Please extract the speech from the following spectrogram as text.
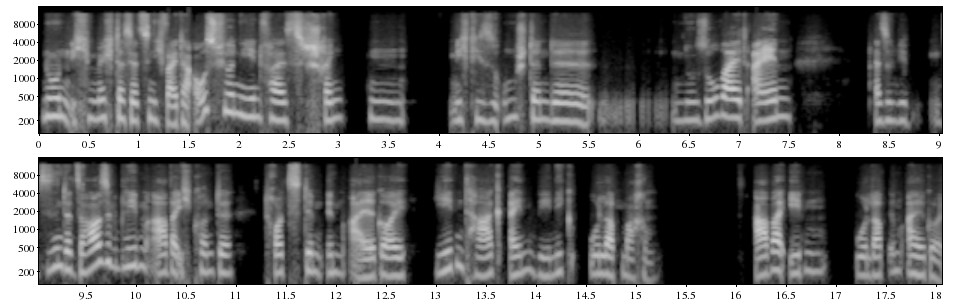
Nun, ich möchte das jetzt nicht weiter ausführen. Jedenfalls schränkten mich diese Umstände nur so weit ein. Also wir, sind dann zu Hause geblieben, aber ich konnte trotzdem im Allgäu jeden Tag ein wenig Urlaub machen. Aber eben Urlaub im Allgäu.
